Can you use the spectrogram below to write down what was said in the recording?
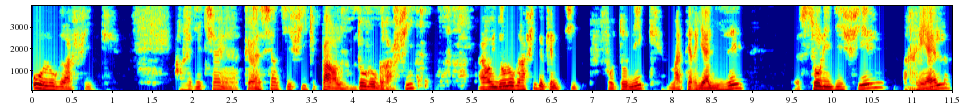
Holographique. Alors je dis tiens, qu'un scientifique parle d'holographie. Alors une holographie de quel type? Photonique, matérialisée, solidifiée, réelle,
